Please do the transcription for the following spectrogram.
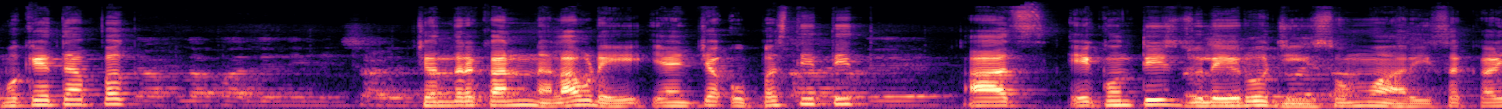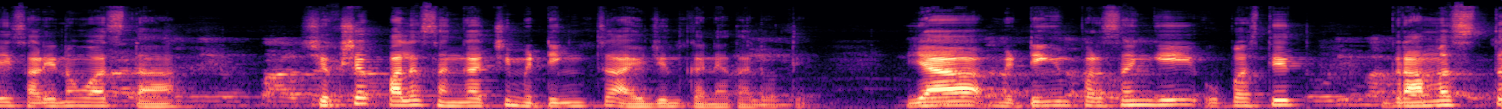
मुख्याध्यापक चंद्रकांत नलावडे यांच्या उपस्थितीत आज एकोणतीस जुलै रोजी सोमवारी सकाळी साडेनऊ वाजता शिक्षक पालक संघाची मिटिंगचं आयोजन करण्यात आले होते. या मिटिंग प्रसंगी उपस्थित ग्रामस्थ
